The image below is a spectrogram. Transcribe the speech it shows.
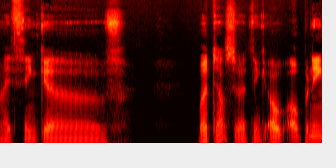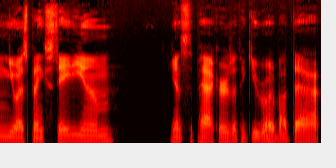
I think of what else do I think? Oh, opening U.S. Bank Stadium against the Packers. I think you wrote about that.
